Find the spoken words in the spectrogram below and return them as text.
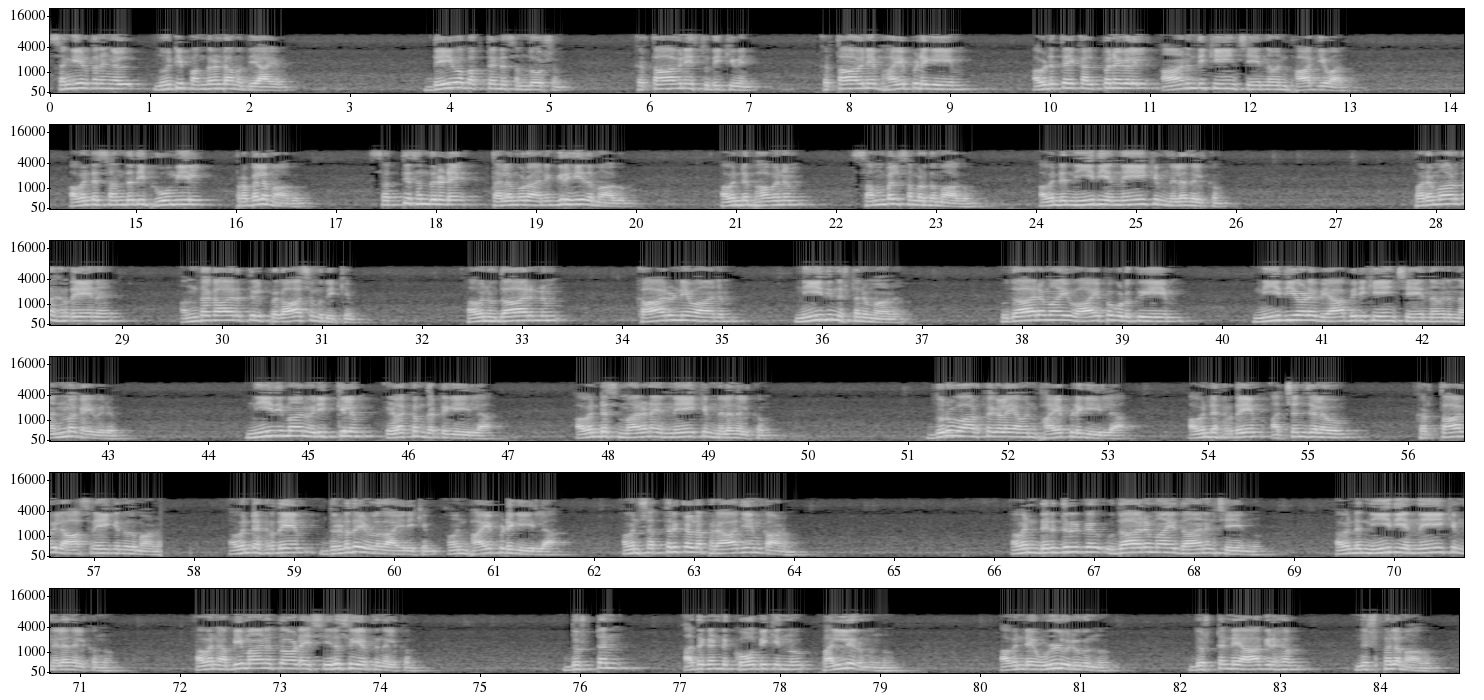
സങ്കീർത്തനങ്ങൾ നൂറ്റി പന്ത്രണ്ടാം അധ്യായം. ദൈവഭക്തന്റെ സന്തോഷം കർത്താവിനെ സ്തുതിക്കുവിൻ. കർത്താവിനെ ഭയപ്പെടുകയും അവിടുത്തെ കൽപ്പനകളിൽ ആനന്ദിക്കുകയും ചെയ്യുന്നവൻ ഭാഗ്യവാൻ. അവന്റെ സന്തതി ഭൂമിയിൽ പ്രബലമാകും. സത്യസന്ധരുടെ തലമുറ അനുഗ്രഹീതമാകും. അവന്റെ ഭവനം സമ്പൽ സമൃദ്ധമാകും. അവന്റെ നീതി എന്നേക്കും നിലനിൽക്കും. പരമാർത്ഥ ഹൃദയന് അന്ധകാരത്തിൽ പ്രകാശമുദിക്കും. അവൻ ഉദാരനും കാരുണ്യവാനും നീതിനിഷ്ഠനുമാണ്. ഉദാരമായി വായ്പ കൊടുക്കുകയും നീതിയോടെ വ്യാപരിക്കുകയും ചെയ്യുന്നവന് നന്മ കൈവരും. നീതിമാൻ ഒരിക്കലും ഇളക്കം തട്ടുകയില്ല. അവന്റെ സ്മരണ എന്നേക്കും നിലനിൽക്കും. ദുർവാർത്തകളെ അവൻ ഭയപ്പെടുകയില്ല. അവന്റെ ഹൃദയം അച്ചഞ്ചലവും കർത്താവിൽ ആശ്രയിക്കുന്നതുമാണ്. അവന്റെ ഹൃദയം ദൃഢതയുള്ളതായിരിക്കും. അവൻ ഭയപ്പെടുകയില്ല. അവൻ ശത്രുക്കളുടെ പരാജയം കാണും. അവൻ ദരിദ്രർക്ക് ഉദാരമായി ദാനം ചെയ്യുന്നു. അവന്റെ നീതി എന്നേക്കും നിലനിൽക്കുന്നു. അവൻ അഭിമാനത്തോടെ ശിരസുയർത്തി നിൽക്കും. ദുഷ്ടൻ അത് കണ്ട് കോപിക്കുന്നു പല്ലിറുമുന്നു. അവന്റെ ഉള്ളുരുകുന്നു. ദുഷ്ടന്റെ ആഗ്രഹം നിഷ്ഫലമാകും.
